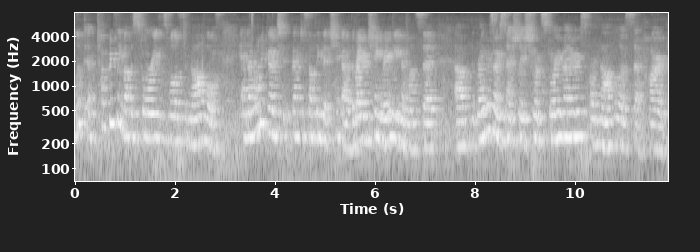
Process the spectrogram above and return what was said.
looked at, talked briefly about the stories as well as the novels, and I want to go to, back to something that uh, the writer Chang-rae Lee had once said. Um, the writers are essentially short story writers or novelists at heart.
